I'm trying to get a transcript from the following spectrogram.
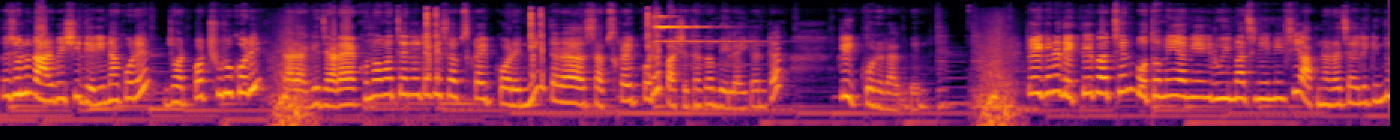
তো চলুন, আর বেশি দেরি না করে ঝটপট শুরু করি। তার আগে যারা এখনও আমার চ্যানেলটাকে সাবস্ক্রাইব করেননি, তারা সাবস্ক্রাইব করে পাশে থাকা বেল আইকনটা ক্লিক করে রাখবেন। তো এখানে দেখতেই পাচ্ছেন, প্রথমেই আমি এই রুই মাছ নিয়ে নিয়েছি। আপনারা চাইলে কিন্তু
